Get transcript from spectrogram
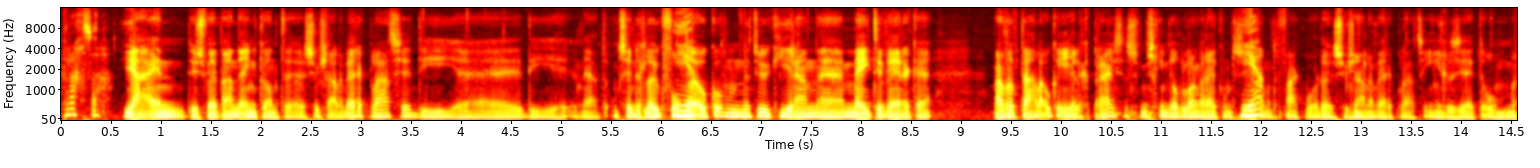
Prachtig. Ja, en dus we hebben aan de ene kant eh, sociale werkplaatsen die, die nou, het ontzettend leuk vonden, Ja. ook om natuurlijk hieraan eh mee te werken. Maar we betalen ook een eerlijke prijs. Dat is misschien wel belangrijk om te zeggen, Ja. want vaak worden sociale werkplaatsen ingezet om,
